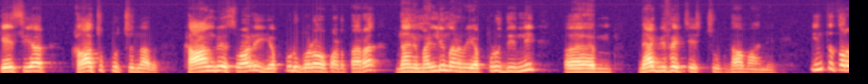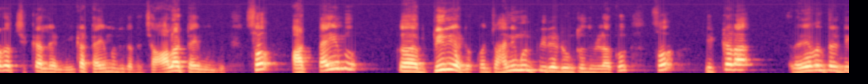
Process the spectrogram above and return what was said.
కేసీఆర్ కాచు కూర్చున్నారు. కాంగ్రెస్ వాళ్ళు ఎప్పుడు గొడవ పడతారా? దాన్ని మళ్ళీ మనం ఎప్పుడు దీన్ని మ్యాగ్నిఫై చేసి చూపుదామా అని. ఇంత త్వరగా చిక్కర్లేండి. ఇంకా టైం ఉంది కదా చాలా టైం ఉంది. సో ఆ టైం పీరియడ్ కొంచెం హనీమూన్ పీరియడ్ ఉంటుంది వీళ్ళకు. సో ఇక్కడ రేవంత్ రెడ్డి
